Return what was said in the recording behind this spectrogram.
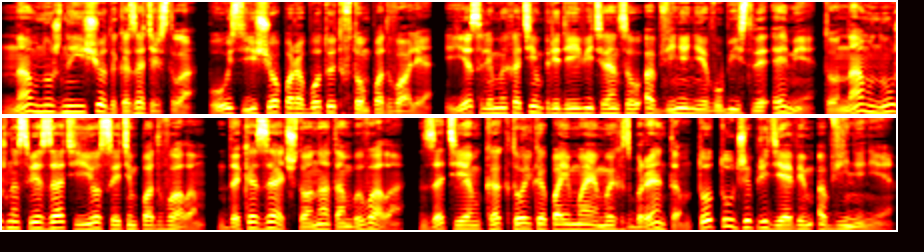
Нам нужны еще доказательства. Пусть еще поработают в том подвале. Если мы хотим предъявить Энсел обвинение в убийстве Эми, то нам нужно связать ее с этим подвалом, доказать, что она там бывала. Затем, как только поймаем их с Брентом, то тут же предъявим обвинение».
